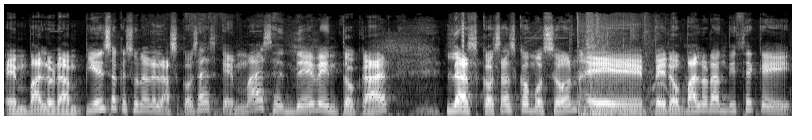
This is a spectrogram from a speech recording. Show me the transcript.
en Valorant. Pienso que es una de las cosas que más deben tocar las cosas como son, eh, pero Valorant dice que,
